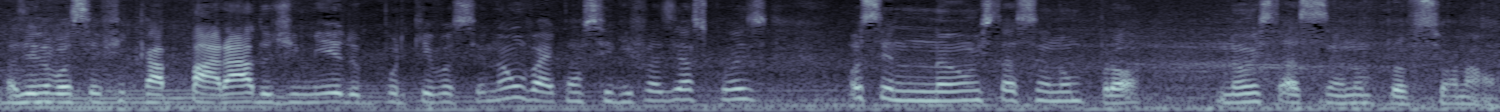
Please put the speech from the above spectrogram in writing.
fazendo você ficar parado de medo porque você não vai conseguir fazer as coisas, você não está sendo um pró, não está sendo um profissional.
